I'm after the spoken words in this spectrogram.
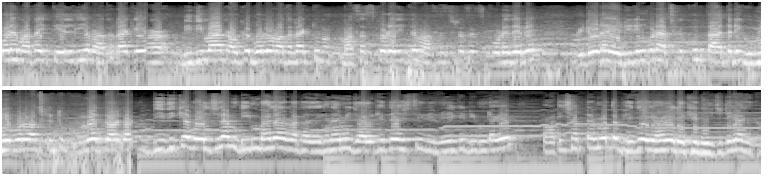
করে মাথায় তেল দিয়ে মাথাটাকে দিদিমা কাউকে বলব মাথাটা একটু মাসাজ করে দিতে মাসাজ টাসাজ করে দেবে। ভিডিওটা এডিটিং করে আজকে খুব তাড়াতাড়ি ঘুমিয়ে পড়ব আজকে একটু ঘুমের দরকার। দিদিকে বলছিলাম ডিম ভাজার কথা যেখানে আমি জল খেতে এসেছি দিদিকে ডিমটাকে পাটি সাপটার মতো ভেজে এইভাবে রেখে দিয়েছি ঠিক আছে তো?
